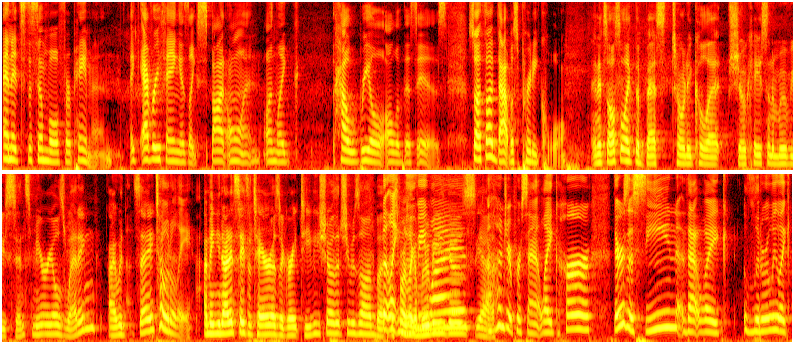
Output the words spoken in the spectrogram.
and it's the symbol for Paimon. Like everything is like spot on on like how real all of this is. So I thought that was pretty cool. And it's also like the best Toni Collette showcase in a movie since Muriel's Wedding, I would say. Totally. I mean, United States of Tara is a great TV show that she was on, but, But like as far as like a movie wise, goes, yeah. hundred percent. Like her, there's a scene that like literally like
